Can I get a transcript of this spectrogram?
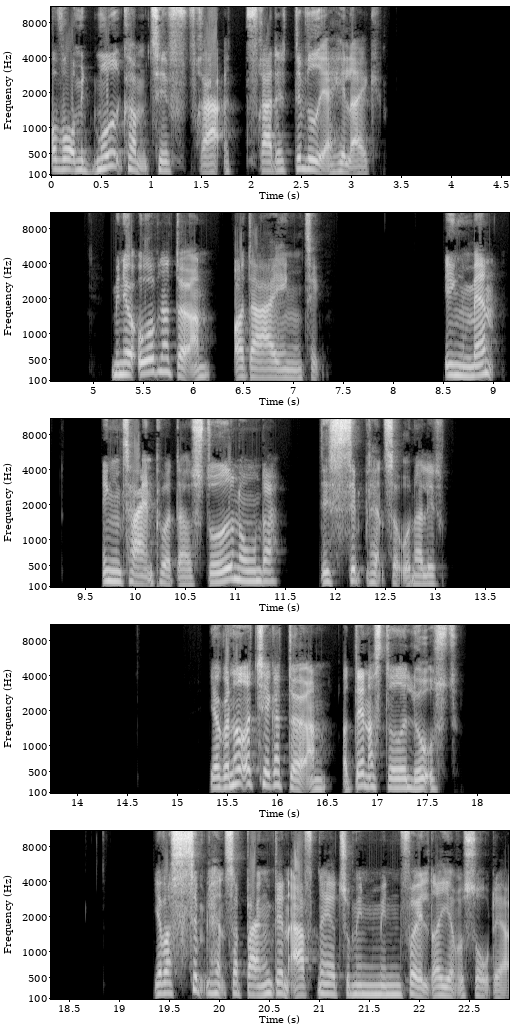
Og hvor mit mod kom til fra, fra det, det ved jeg heller ikke. Men jeg åbner døren, og der er ingenting. Ingen mand, ingen tegn på, at der har stået nogen der. Det er simpelthen så underligt. Jeg går ned og tjekker døren, og den er stadig låst. Jeg var simpelthen så bange den aften, at jeg tog mine, mine forældre hjem og sov der.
